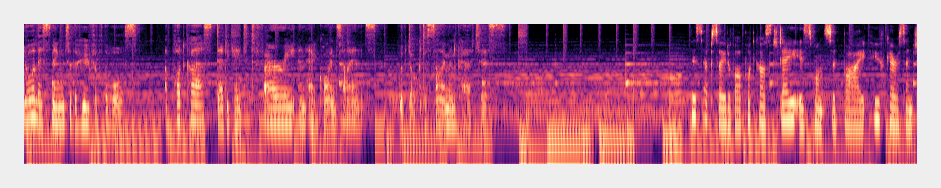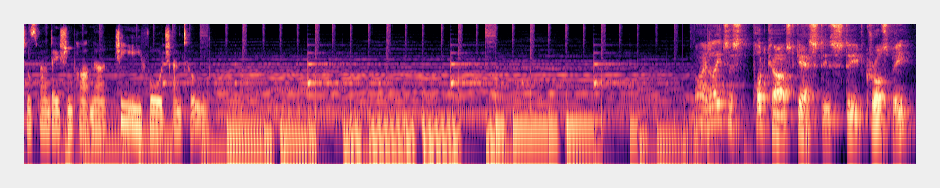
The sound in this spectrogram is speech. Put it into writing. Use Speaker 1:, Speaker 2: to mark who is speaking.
Speaker 1: You're listening to The Hoof of the Horse, a podcast dedicated to farriery and equine science with Dr. Simon Curtis. This episode of our podcast today is sponsored by Hoof Care Essentials Foundation partner GE Forge and Tool.
Speaker 2: My latest podcast guest is Steve Crosbie,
